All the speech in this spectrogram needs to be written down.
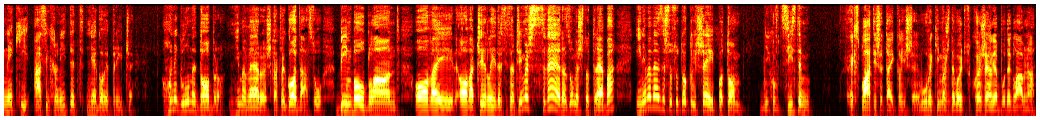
neki asinhronitet njegove priče. One glume dobro, njima veruješ, kakve god da su, bimbo, blond, ovaj, ova cheerleader, znači imaš sve, razumeš što treba, I nema veze što su to klišeji po tom, njihov sistem eksploatiše taj kliše. Uvek imaš devojčicu koja želi da bude glavna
